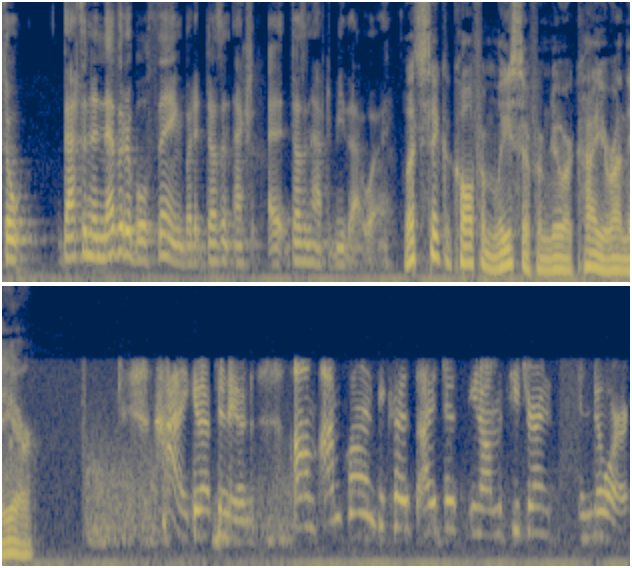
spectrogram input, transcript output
So that's an inevitable thing, but it doesn't actually it doesn't have to be that way. Let's take a call from Lisa from Newark. Hi, you're on the air. Hi, good afternoon. Um, I'm calling because I just, you know, I'm a teacher in, in Newark,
